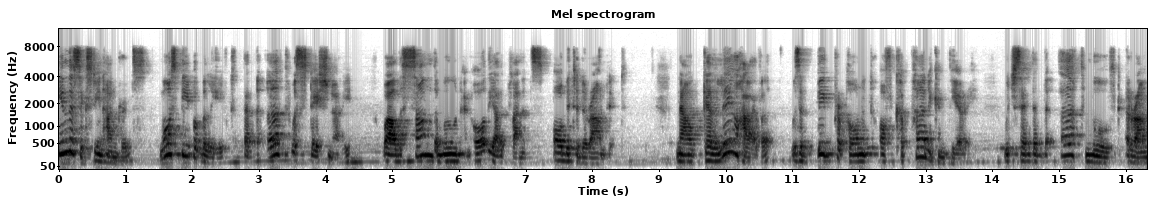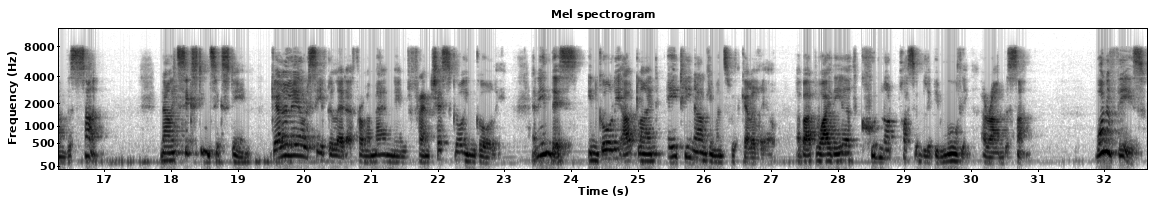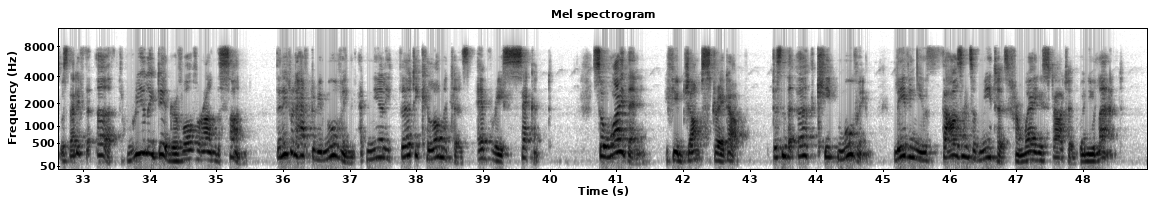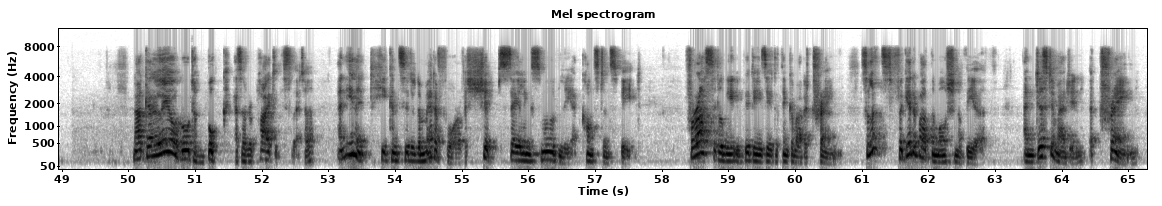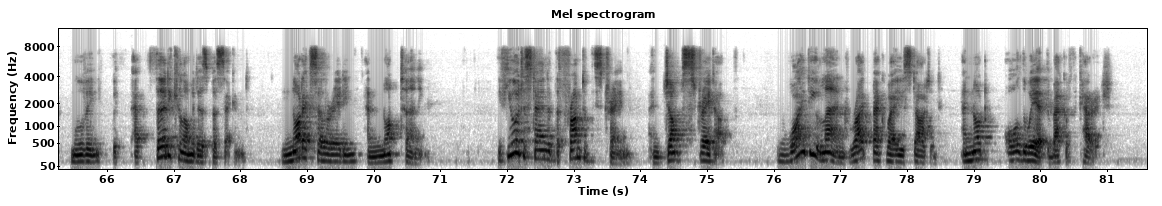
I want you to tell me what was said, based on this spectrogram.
In the 1600s, most people believed that the Earth was stationary, while the Sun, the Moon, and all the other planets orbited around it. Now, Galileo, however, was a big proponent of Copernican theory, which said that the Earth moved around the Sun. Now, in 1616, Galileo received a letter from a man named Francesco Ingoli, and in this, Ingoli outlined 18 arguments with Galileo about why the Earth could not possibly be moving around the Sun. One of these was that if the Earth really did revolve around the Sun, then it would have to be moving at nearly 30 kilometers every second. So why then, if you jump straight up, doesn't the Earth keep moving, leaving you thousands of meters from where you started when you land? Now Galileo wrote a book as a reply to this letter, and in it he considered a metaphor of a ship sailing smoothly at constant speed. For us, it'll be a bit easier to think about a train. So let's forget about the motion of the Earth and just imagine a train moving with, at 30 kilometers per second, not accelerating and not turning. If you were to stand at the front of this train and jump straight up, why do you land right back where you started and not all the way at the back of the carriage?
